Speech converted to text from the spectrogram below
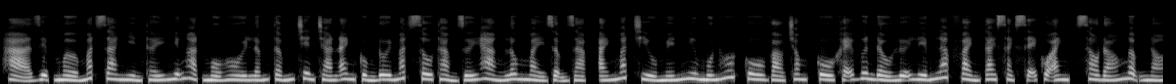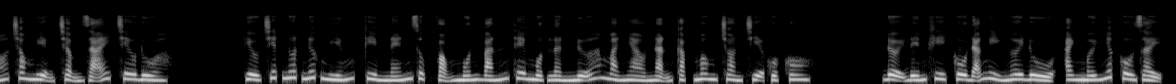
Hạ Diệp mở mắt ra nhìn thấy những hạt mồ hôi lấm tấm trên trán anh cùng đôi mắt sâu thẳm dưới hàng lông mày rậm rạp, ánh mắt chiều mến như muốn hút cô vào trong, cô khẽ vươn đầu lưỡi liếm láp vành tai sạch sẽ của anh, sau đó ngậm nó trong miệng chậm rãi trêu đùa. Kiều Chiết nuốt nước miếng, kìm nén dục vọng muốn bắn thêm một lần nữa mà nhào nặn cặp mông tròn trịa của cô. Đợi đến khi cô đã nghỉ ngơi đủ, anh mới nhấc cô dậy,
